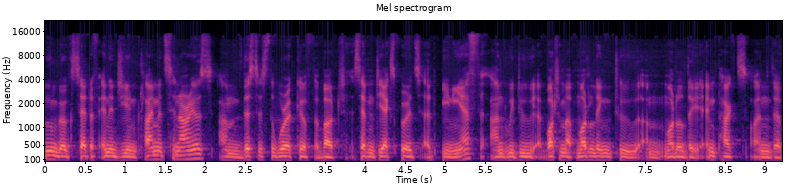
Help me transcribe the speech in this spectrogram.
Bloomberg's set of energy and climate scenarios. Um, this is the work of about 70 experts at BNEF, and we do bottom-up modeling to um, model the impacts on the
